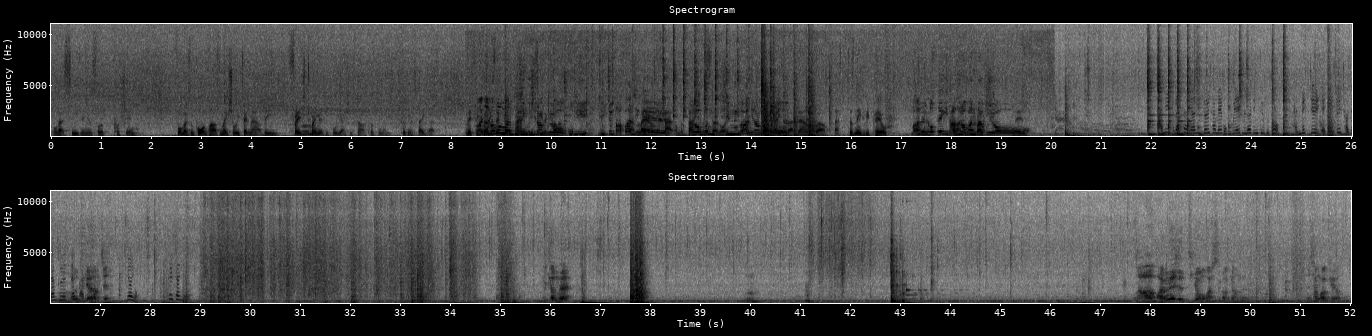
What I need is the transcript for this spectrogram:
all that seasoning and sort of push in. The four most important parts to make sure you take them out of the fridge 20 minutes before you actually start cooking them. Cooking a steak that's literally 아니 30 한 seconds in 번만 the pan, you can see the 뒤집으시라고요. colour. 고기 육즙 다 빠지게 layer of fat on the back 여러 of the 번 sirloin. 뒤집는 거 아니라고. Render that down as well. That doesn't need to be peeled. 마늘 just 껍데기 다 lightly 들어간다고요. crushed. 네. 그렇다면 쫄삼의 복부에 둘러진 튜브도 단백질 엑기스 저장소였단 어떻게 말이야. 알았지? 여용. 세상에. 익혔네. 음. 아 마요네즈 튀겨 먹으면 맛있을 것 같긴 한데. 참고할게요.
